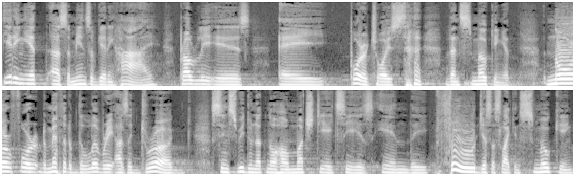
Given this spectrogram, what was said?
eating it as a means of getting high probably is a poorer choice than smoking it, nor for the method of delivery as a drug, since we do not know how much THC is in the food, just as like in smoking,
